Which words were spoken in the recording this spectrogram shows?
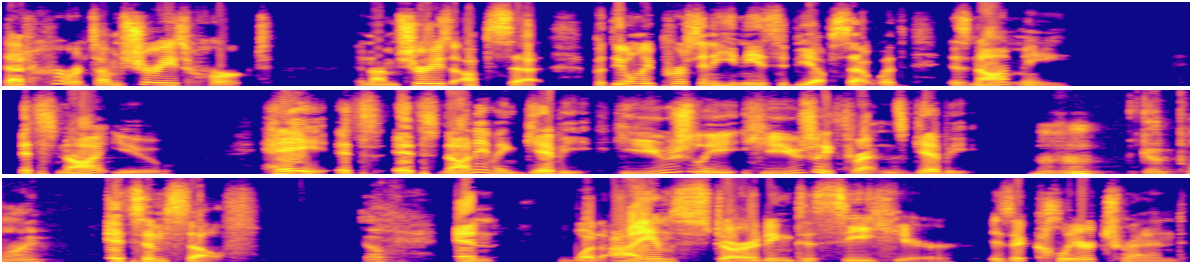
that hurts. I'm sure he's hurt, and I'm sure he's upset. But the only person he needs to be upset with is not me. It's not you. Hey, it's it's not even Gibby. He usually he usually threatens Gibby. Mm-hmm. Good point. It's himself. Yep. And what I am starting to see here is a clear trend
